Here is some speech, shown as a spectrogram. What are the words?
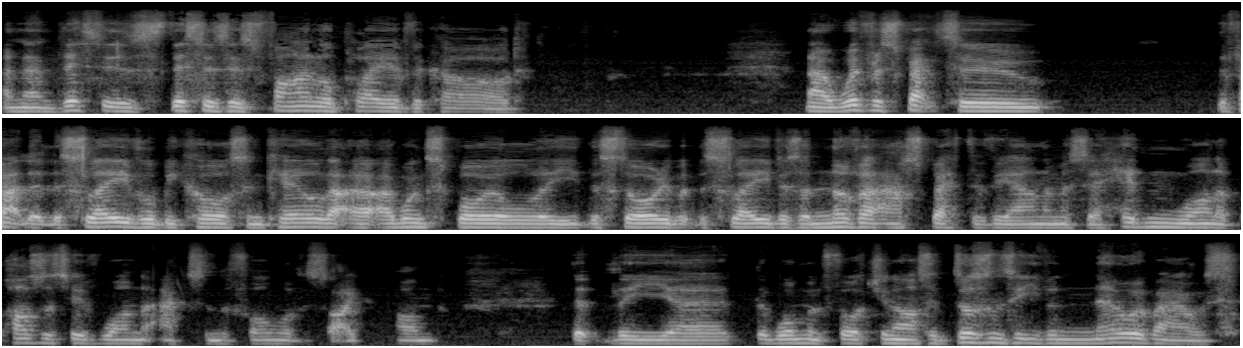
And then this is this is his final play of the card. Now, with respect to the fact that the slave will be caught and killed, I, I won't spoil the, the story, but the slave is another aspect of the animus, a hidden one, a positive one that acts in the form of a psychopomp that the uh, the woman Fortunata doesn't even know about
